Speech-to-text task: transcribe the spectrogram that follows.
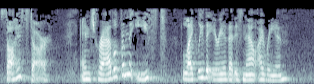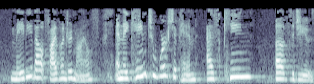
saw his star and traveled from the east, likely the area that is now Iran, maybe about 500 miles, and they came to worship him as King of the Jews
